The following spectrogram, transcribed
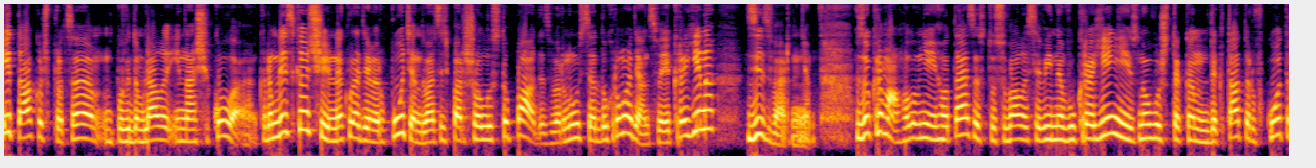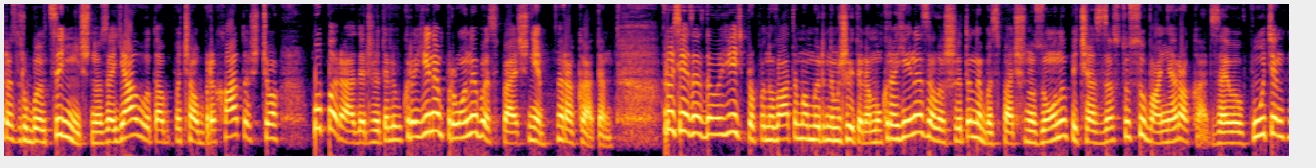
і також про це повідомляли і наші колеги. Кремлівський очільник Владимир Путін 21 листопада звернувся до громадян своєї країни зі зверненням. Зокрема, головні його тези стосувалися війни в Україні, і знову ж таки диктатор вкотре зробив цинічну заяву та почав брехати, що попередить жителів України про небезпечні ракети. Росія заздалегідь пропонуватиме мирним жителям України залишити небезпечну зону під час застосування ракет, заявив Путін,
